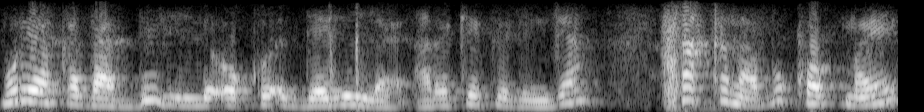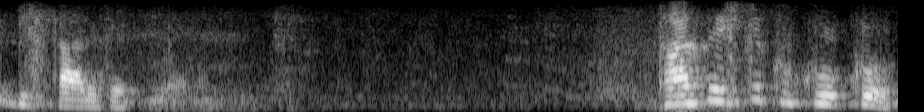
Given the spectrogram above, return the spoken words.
buraya kadar delille, oku, delille hareket edince sakın ha bu kopmayı biz tarif etmeyelim. Kardeşlik hukuku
